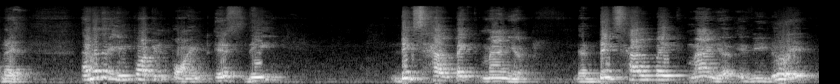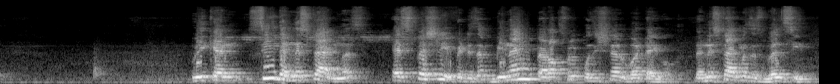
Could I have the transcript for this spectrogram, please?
Right. Another important point is the Dix-Hallpike maneuver. The Dix-Hallpike maneuver, if we do it, we can see the nystagmus, especially if it is a benign paroxysmal positional vertigo. The nystagmus is well seen.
